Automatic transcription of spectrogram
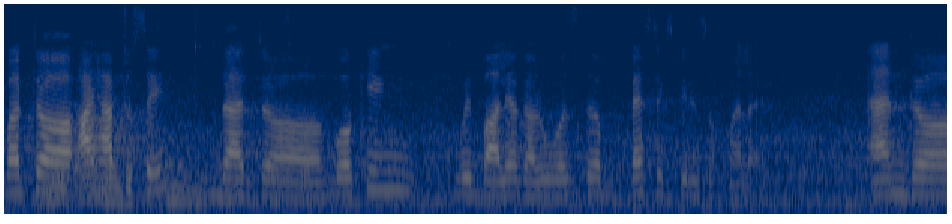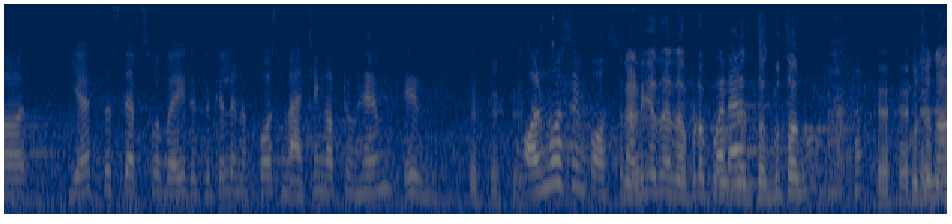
But uh, I have to say that uh, working with Balia Garu was the best experience of my life. And uh, yes, the steps were very difficult, and of course, matching up to him is almost impossible. నేను అడిగేదాన్ని అప్పుడప్పుడు But నేను I've- తగ్గుతాను కొంచెం నా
